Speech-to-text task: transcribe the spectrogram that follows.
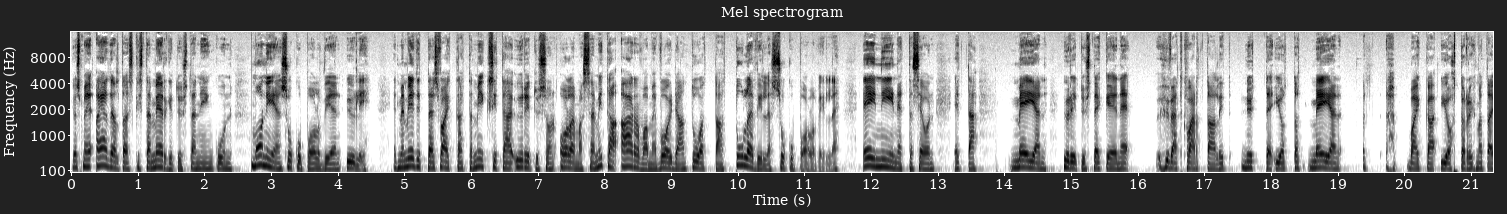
jos me ajateltaisikin sitä merkitystä niin kuin monien sukupolvien yli, että me mietittäisiin vaikka, että miksi tämä yritys on olemassa ja mitä arvoa me voidaan tuottaa tuleville sukupolville. Ei niin, että se on, että meidän yritys tekee ne hyvät kvartaalit nyt, jotta meidän vaikka johtoryhmä tai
